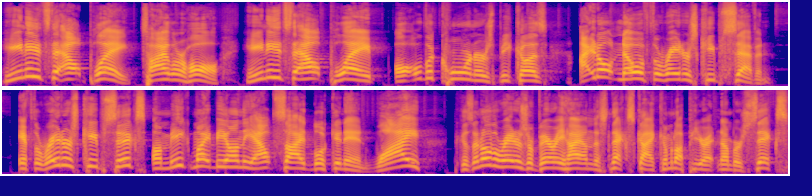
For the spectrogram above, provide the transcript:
He needs to outplay Tyler Hall. He needs to outplay all the corners because I don't know if the Raiders keep seven. If the Raiders keep six, Amik might be on the outside looking in. Why? Because I know the Raiders are very high on this next guy coming up here at number six,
